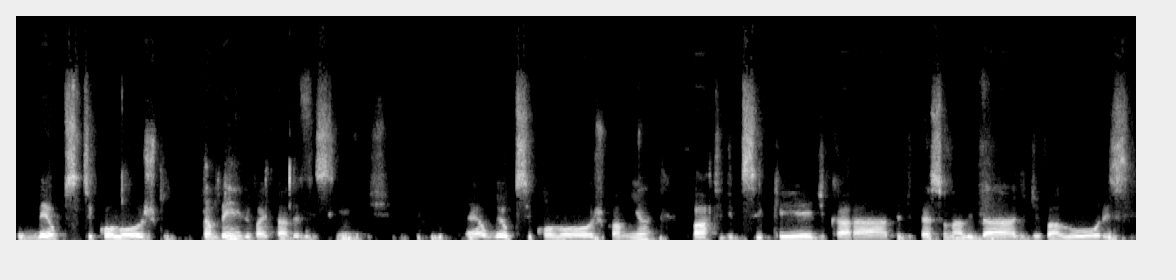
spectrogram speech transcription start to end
o meu psicológico também ele vai estar tá deficiente. Né? O meu psicológico, a minha parte de psique, de caráter, de personalidade, de valores,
